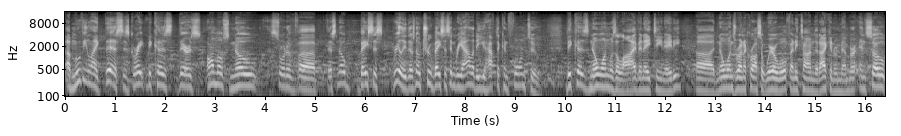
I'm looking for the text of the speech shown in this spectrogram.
a movie like this is great because there's almost no sort of uh, there's no basis really. There's no true basis in reality you have to conform to because no one was alive in 1880. Uh, no one's run across a werewolf anytime that I can remember. And so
